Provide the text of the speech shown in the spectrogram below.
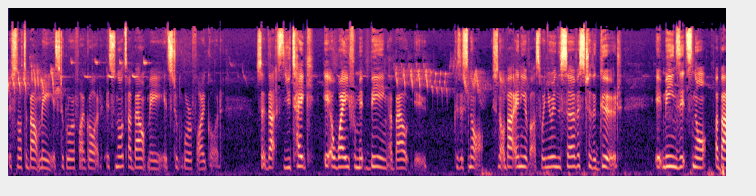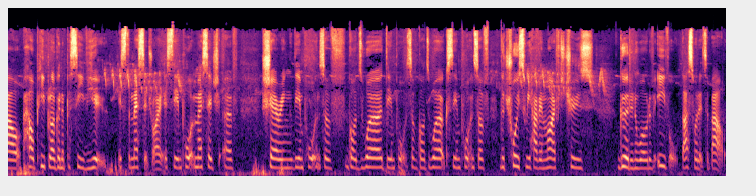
It's not about me, it's to glorify God. It's not about me, it's to glorify God. So that's, you take it away from it being about you, because it's not. It's not about any of us. When you're in the service to the good, it means it's not about how people are going to perceive you. It's the message, right? It's the important message of sharing the importance of God's word, the importance of God's works, the importance of the choice we have in life to choose good in a world of evil. That's what it's about.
